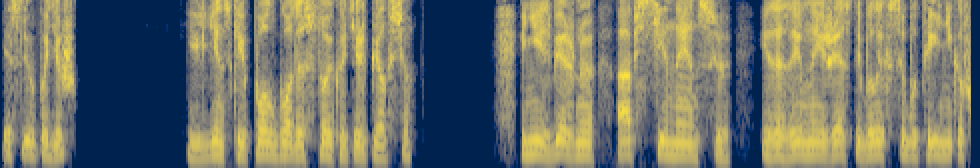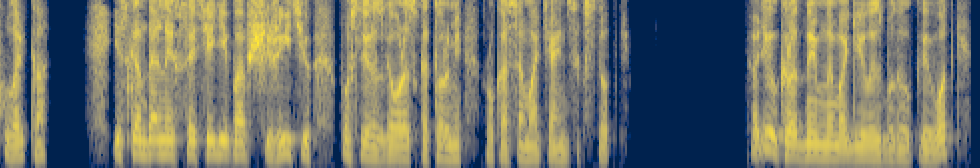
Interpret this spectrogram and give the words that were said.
если упадешь. Ильинский полгода стойко терпел все. И неизбежную абстиненцию, и зазывные жесты былых собутыльников у ларька, и скандальных соседей по общежитию, после разговора с которыми рука сама тянется к стопке. Ходил к родным на могилы с бутылкой водки,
